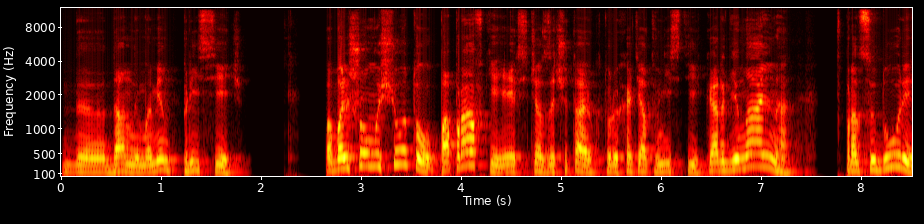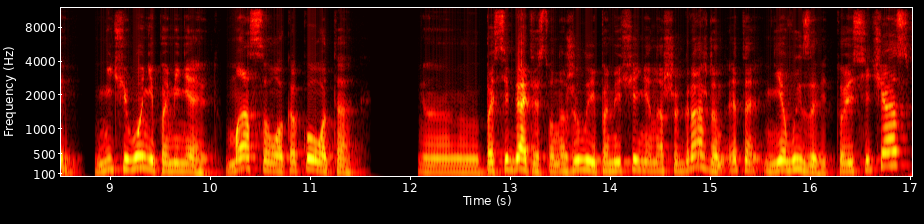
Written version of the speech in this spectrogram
данный момент пресечь. По большому счету поправки, я их сейчас зачитаю, которые хотят внести, кардинально в процедуре ничего не поменяют. Массового какого-то Э, посягательство на жилые помещения наших граждан это не вызовет. То есть сейчас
